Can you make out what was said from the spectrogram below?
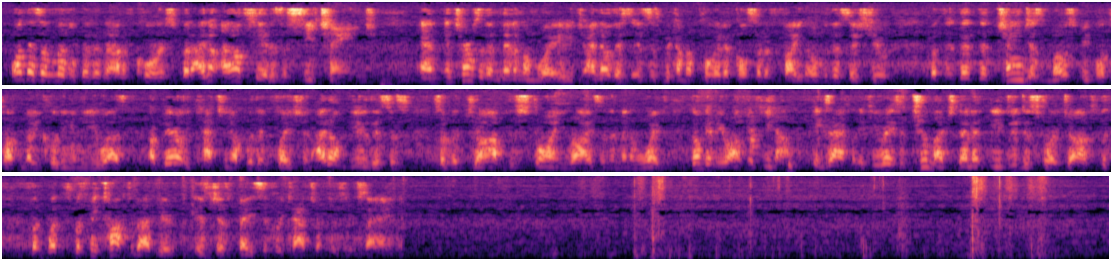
Well, there's a little bit of that, of course, but I don't, I don't see it as a sea change. And in terms of the minimum wage, I know this, this has become a political sort of fight over this issue, but the, the, the changes most people are talking about, including in the U.S., are barely catching up with inflation. I don't view this as sort of a job-destroying rise in the minimum wage. Don't get me wrong. If you, exactly. If you raise it too much, then it, you do destroy jobs. But, but what's, what's being talked about here is just basically catch-up, as you're saying.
